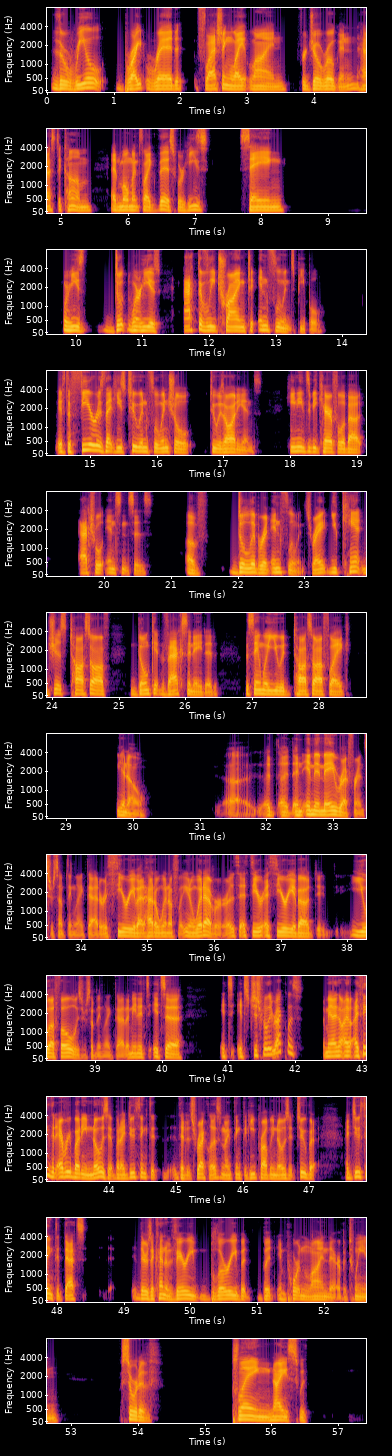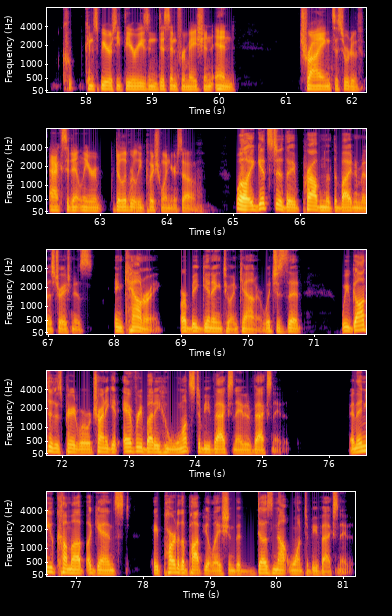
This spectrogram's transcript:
the real bright red flashing light line for Joe Rogan has to come at moments like this where he's saying where he's where he is actively trying to influence people. If the fear is that he's too influential to his audience, he needs to be careful about actual instances of deliberate influence, right? You can't just toss off don't get vaccinated the same way you would toss off like you know uh, a, a, an MMA reference or something like that, or a theory about how to win a, you know, whatever, a, theory, a theory about UFOs or something like that. I mean, it's it's a, it's it's just really reckless. I mean, I I think that everybody knows it, but I do think that that it's reckless, and I think that he probably knows it too. But I do think that that's there's a kind of very blurry but but important line there between sort of playing nice with conspiracy theories and disinformation and trying to sort of accidentally or deliberately push one yourself. Well, it gets to the problem that the Biden administration is encountering or beginning to encounter, which is that we've gone through this period where we're trying to get everybody who wants to be vaccinated vaccinated. And then you come up against a part of the population that does not want to be vaccinated.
